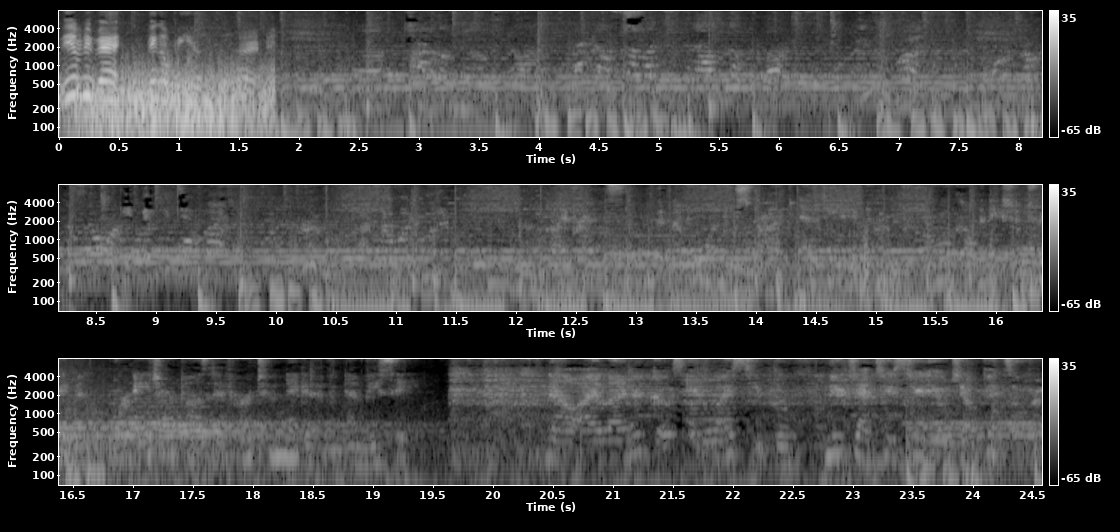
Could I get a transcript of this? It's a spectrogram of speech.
They'll be back. They're gonna be here. Alright. Ibrance, the number one prescribed FDA-approved oral combination treatment for HR-positive, HER2-negative MBC. Now eyeliner goes NYC proof. New tattoo studio pencil from.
